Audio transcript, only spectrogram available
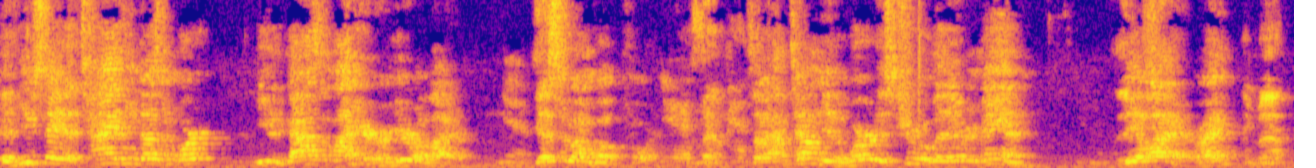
if you say that tithing doesn't work, either God's a liar or you're a liar. Yes. Guess who I'm voting for? Yes. Amen. So I'm telling you, the word is true. Let every man be a liar, right? Amen.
